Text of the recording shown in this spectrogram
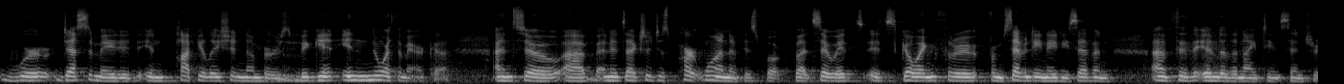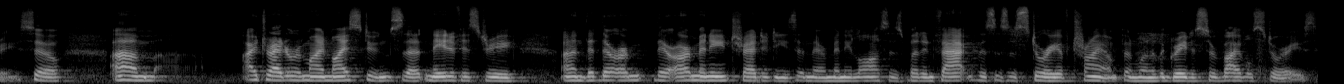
were decimated in population numbers begin in North America. And so, uh, and it's actually just part one of his book, but so it's, it's going through from 1787 uh, through the end of the 19th century. So um, I try to remind my students that Native history, um, that there are, there are many tragedies and there are many losses, but in fact, this is a story of triumph and one of the greatest survival stories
